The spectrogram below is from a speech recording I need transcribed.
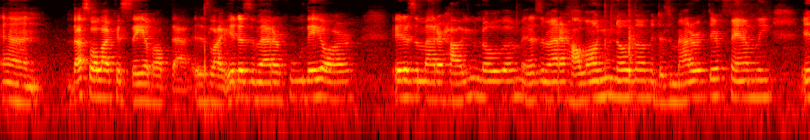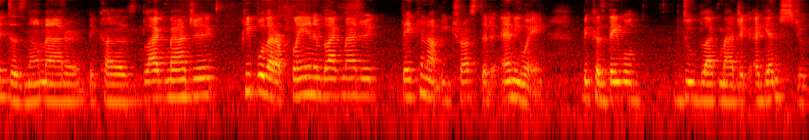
And that's all I could say about that. Is like it doesn't matter who they are. It doesn't matter how you know them. It doesn't matter how long you know them. It doesn't matter if they're family. It does not matter because black magic, people that are playing in black magic, they cannot be trusted anyway because they will do black magic against you.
